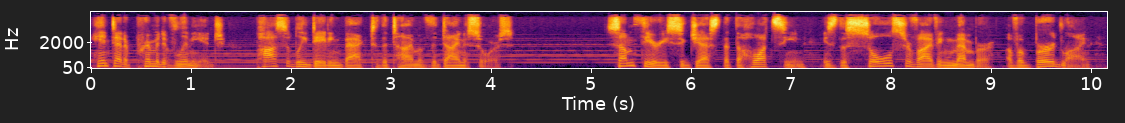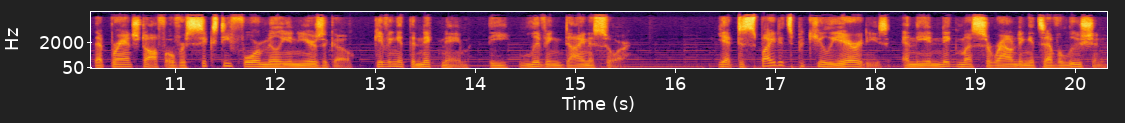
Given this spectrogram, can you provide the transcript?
hint at a primitive lineage, possibly dating back to the time of the dinosaurs. Some theories suggest that the Hoatzin is the sole surviving member of a bird line that branched off over 64 million years ago, giving it the nickname the living dinosaur. Yet despite its peculiarities and the enigma surrounding its evolution,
